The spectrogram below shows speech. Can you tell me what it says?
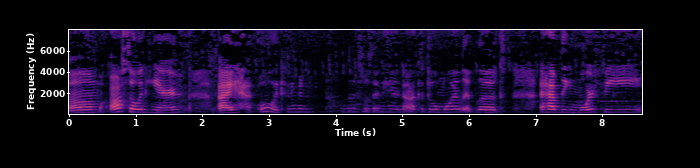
Um, also in here, I oh I didn't even know this was in here. Now I could do more lip looks. I have the Morphe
